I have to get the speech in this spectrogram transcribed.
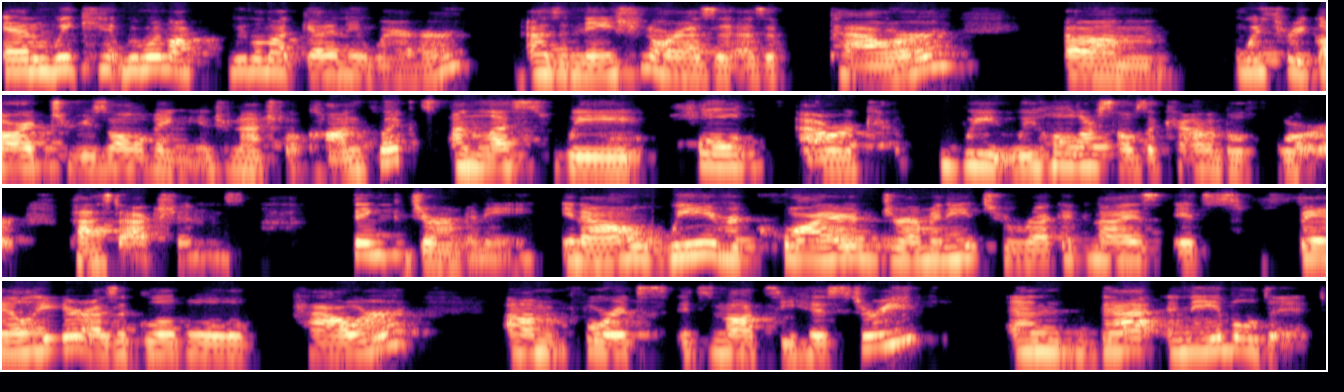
And we can we will not we will not get anywhere as a nation or as a, as a power um, with regard to resolving international conflicts unless we hold our we, we hold ourselves accountable for past actions. Think germany. You know we required germany to recognize its failure as a global power um, for its its nazi history and that enabled it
